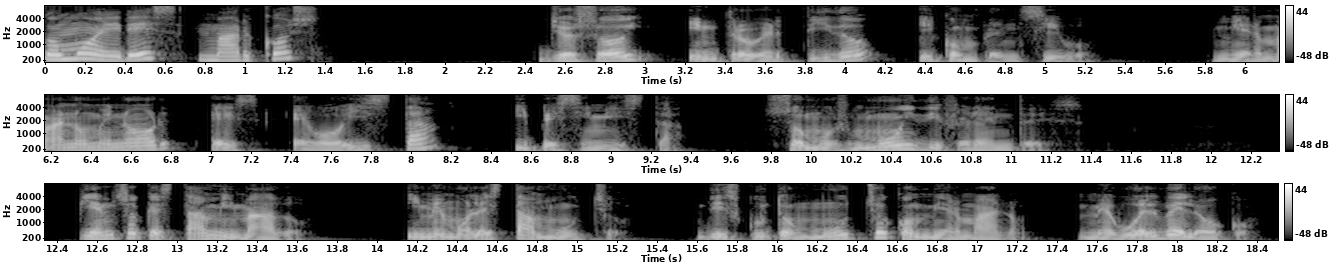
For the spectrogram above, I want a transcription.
¿Cómo eres, Marcos? Yo soy introvertido y comprensivo. Mi hermano menor es egoísta y pesimista. Somos muy diferentes. Pienso que está mimado y me molesta mucho. Discuto mucho con mi hermano. Me vuelve loco.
